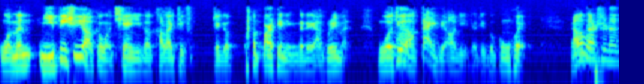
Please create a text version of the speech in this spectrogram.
我们你必须要跟我签一个 collective 这个 bargaining 的这个 agreement，我就要代表你的这个工会。然后但是呢。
